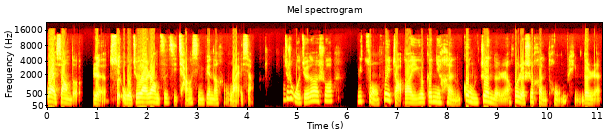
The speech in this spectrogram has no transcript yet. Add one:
外向的人，所以我就要让自己强行变得很外向。就是我觉得说，你总会找到一个跟你很共振的人，或者是很同频的人，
